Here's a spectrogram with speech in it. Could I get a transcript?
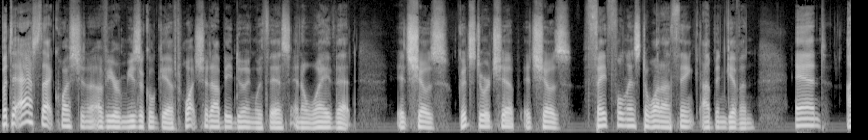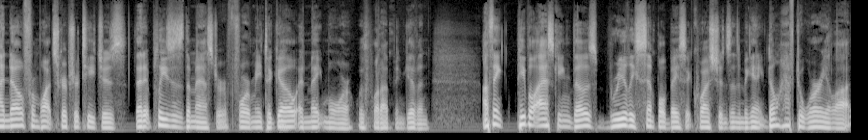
But to ask that question of your musical gift, what should I be doing with this in a way that it shows good stewardship, it shows faithfulness to what I think I've been given, and I know from what Scripture teaches that it pleases the Master for me to go and make more with what I've been given. I think people asking those really simple, basic questions in the beginning. Don't have to worry a lot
